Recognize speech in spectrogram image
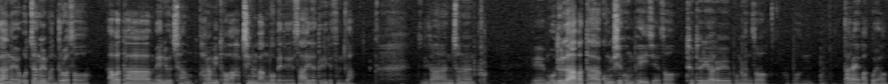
안에 옷장을 만들어서 아바타 메뉴창 파라미터와 합치는 방법에 대해서 알려드리겠습니다. 일단 저는 예, 모듈러 아바타 공식 홈페이지에서 튜토리얼을 보면서 한번 따라해봤고요.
